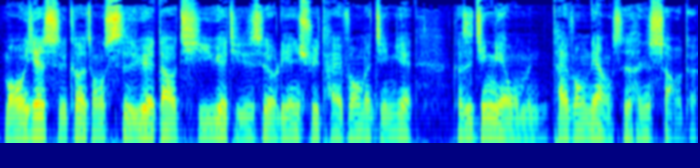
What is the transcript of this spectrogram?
某一些时刻，从四月到七月，其实是有连续台风的经验。可是今年我们台风量是很少的。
